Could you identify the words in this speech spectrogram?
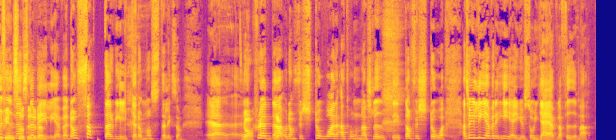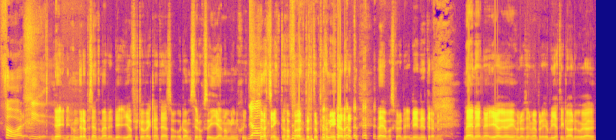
det finns något finaste i det med elever. De fattar vilka de måste liksom eh, Ja, credda ja. och de förstår att hon har slitit. De förstår. Alltså elever är ju så jävla fina för i, Det, det- 100% med det. det. Jag förstår verkligen att det är så. Och de ser också igenom min skit. Ja. att jag inte har förberett och planerat. nej, jag bara skojar. Det, det, är inte det med det. Nej, nej, nej. Jag, jag är 100% med på det. Jag blir jätteglad. Och jag,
